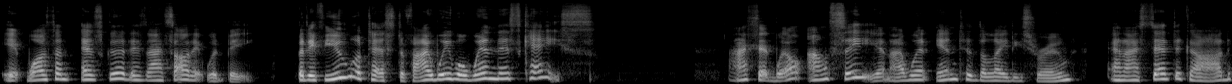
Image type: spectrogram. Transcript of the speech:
It wasn't as good as I thought it would be. But if you will testify, we will win this case. I said, Well, I'll see. And I went into the ladies' room and I said to God,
